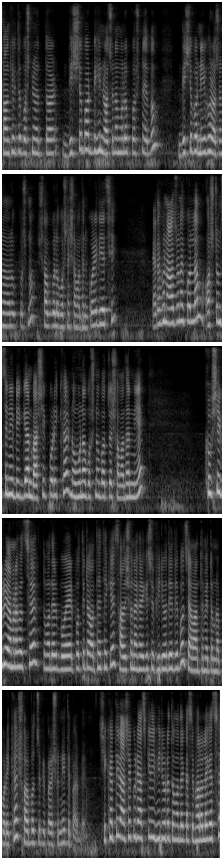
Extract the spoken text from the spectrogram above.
সংক্ষিপ্ত প্রশ্নের উত্তর, দৃশ্যপটবিহীন রচনামূলক প্রশ্ন এবং দৃশ্যপট নির্ভর রচনামূলক প্রশ্ন সবগুলো প্রশ্নের সমাধান করে দিয়েছি। এতক্ষণ আলোচনা করলাম অষ্টম শ্রেণির বিজ্ঞান বার্ষিক পরীক্ষার নমুনা প্রশ্নপত্রের সমাধান নিয়ে। খুব শীঘ্রই আমরা হচ্ছে তোমাদের বইয়ের প্রতিটা অধ্যায় থেকে সাজেশন আকারে কিছু ভিডিও দিয়ে দেবো, যার মাধ্যমে তোমরা পরীক্ষার সর্বোচ্চ প্রিপারেশন নিতে পারবে। শিক্ষার্থীরা, আশা করি আজকের এই ভিডিওটা তোমাদের কাছে ভালো লেগেছে।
